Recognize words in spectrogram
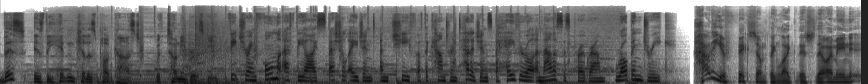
This is the Hidden Killers podcast with Tony Brueski, featuring former FBI special agent and chief of the counterintelligence behavioral analysis program, Robin Dreeke. How do you fix something like this, though? I mean,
